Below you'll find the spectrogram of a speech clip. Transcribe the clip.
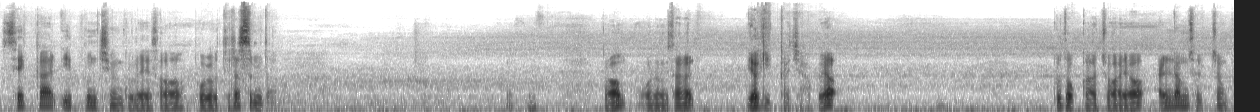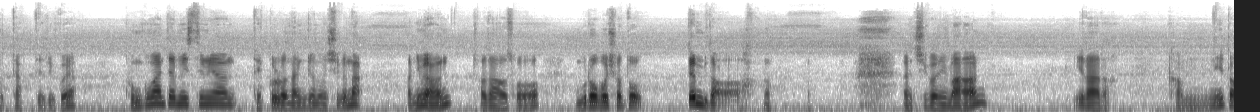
색깔 이쁜 친구로 해서 보여드렸습니다. 그럼 오늘 영상은 여기까지 하고요. 구독과 좋아요, 알람 설정 부탁드리고요. 궁금한 점 있으면 댓글로 남겨놓으시거나 아니면 찾아와서 물어보셔도 됩니다. 직원 이만 일하러 갑니다.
